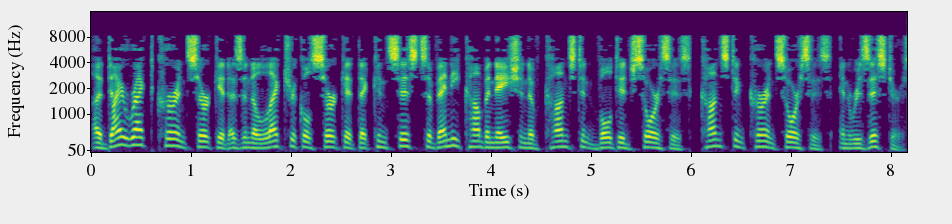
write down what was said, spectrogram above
A direct current circuit is an electrical circuit that consists of any combination of constant voltage sources, constant current sources, and resistors.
